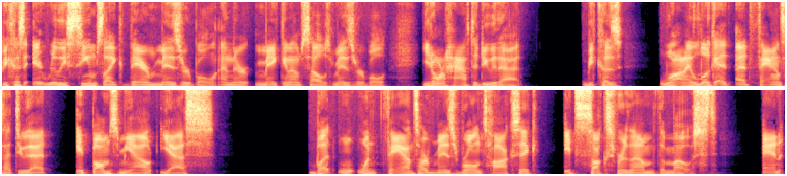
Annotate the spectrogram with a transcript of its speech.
because it really seems like they're miserable and they're making themselves miserable. You don't have to do that because when I look at, at fans that do that, it bums me out, yes. But when fans are miserable and toxic, it sucks for them the most. And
